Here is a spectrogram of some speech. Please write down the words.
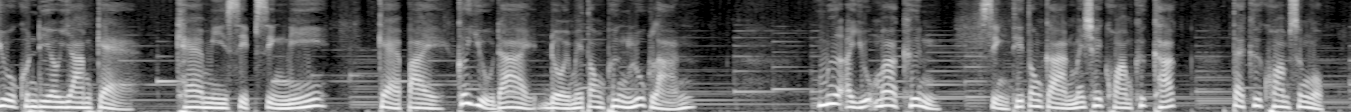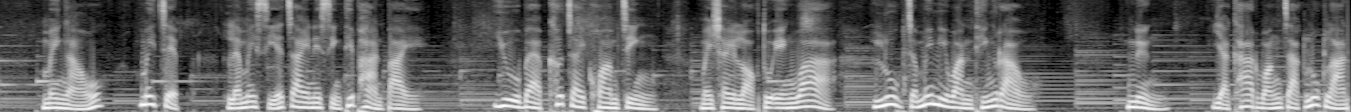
อยู่คนเดียวยามแก่ แค่มีสิบสิ่งนี้ แก่ไปก็อยู่ได้โดยไม่ต้องพึ่งลูกหลาน เมื่ออายุมากขึ้น สิ่งที่ต้องการไม่ใช่ความคึกคัก แต่คือความสงบ ไม่เหงา ไม่เจ็บ และไม่เสียใจในสิ่งที่ผ่านไป อยู่แบบเข้าใจความจริง ไม่ใช่หลอกตัวเองว่า ลูกจะไม่มีวันทิ้งเรา 1. อย่าคาดหวังจากลูกหลาน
